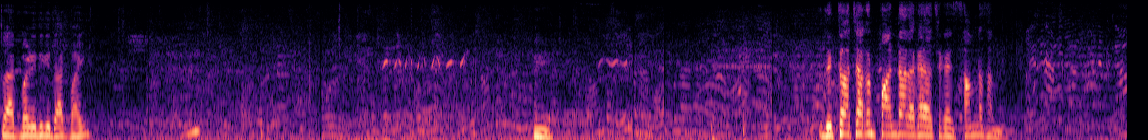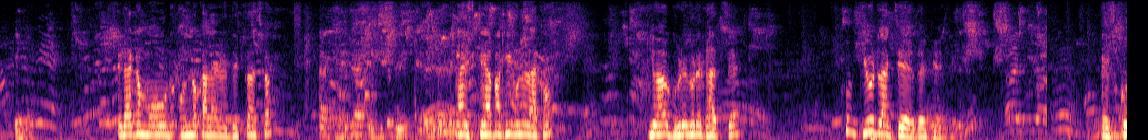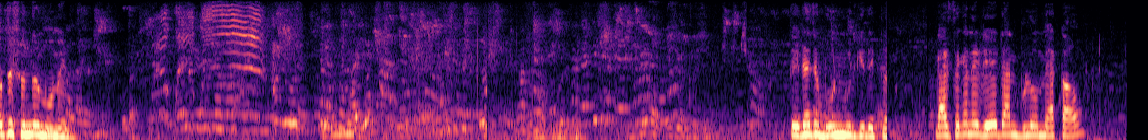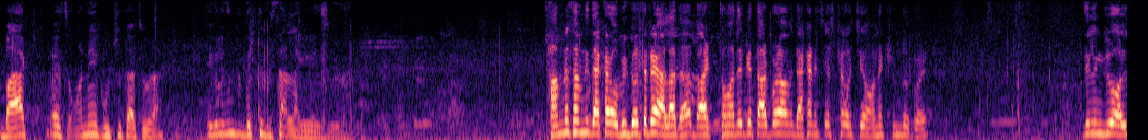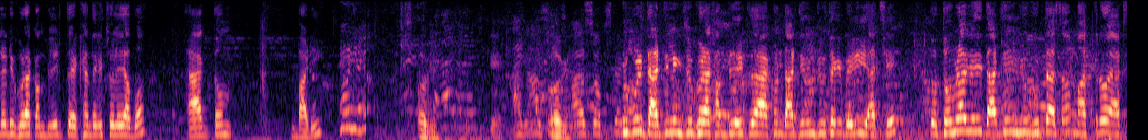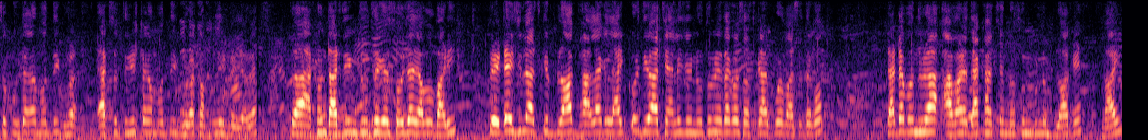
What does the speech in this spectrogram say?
তো একবার এদিকে দেখ ভাই। দেখতে পাচ্ছ এখন পান্ডা দেখা যাচ্ছে গাইস সামনাসামনি। এটা একটা মৌর অন্য কালারের, দেখতে পাচ্ছ? গাইস টিয়া পাখিগুলো দেখো, কীভাবে ঘুরে ঘুরে খাচ্ছে। খুব কিউট লাগছে এদেরকে। কত সুন্দর মোমেন্ট তো এটা হচ্ছে বন মুরগি দেখতে গাইস এখানে red and blue macaw but guys অনেক উঁচুতে আছে ওরা। এগুলো কিন্তু দেখতে বিশাল লাগে গাইস সামনে সামনে দেখার অভিজ্ঞতাটাই আলাদা বাট তোমাদেরকে তারপরে আমি দেখানোর চেষ্টা করছি, অনেক সুন্দর করে। দার্জিলিং জু অলরেডি ঘোরা কমপ্লিট তো এখান থেকে চলে যাব। একদম বাড়ি। ওকে পুরোপুরি দার্জিলিং জু ঘোরা কমপ্লিট তো এখন দার্জিলিং জু থেকে বেরিয়ে যাচ্ছে। তো তোমরা যদি দার্জিলিং জু ঘুরতে আসো মাত্র একশো কুড়ি টাকার মধ্যেই ঘোরা একশো তিরিশ টাকার মধ্যেই ঘোরা কমপ্লিট হয়ে যাবে। তো এখন দার্জিলিং জু থেকে সোজা যাব বাড়ি। তো এটাই ছিল আজকের ব্লগ ভালো লাগে লাইক করে দিও। আর চ্যানেলে যদি নতুন হয়ে থাকো সাবস্ক্রাইব করে বাসে থাকো। টাটা বন্ধুরা আবার দেখা হচ্ছে নতুন কোনো ব্লগে বাই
